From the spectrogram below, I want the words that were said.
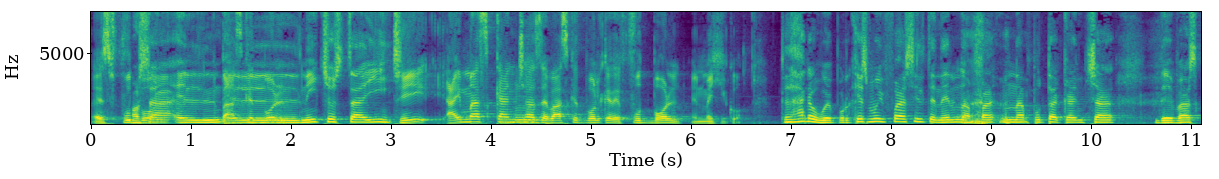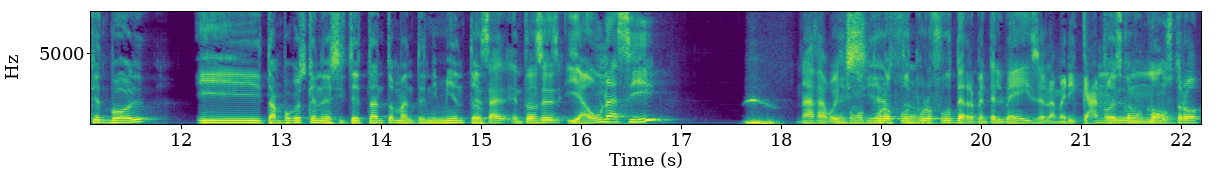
Es fútbol, O sea, el, básquetbol. el nicho está ahí. Sí, hay más canchas de básquetbol que de fútbol en México. Claro, güey, porque es muy fácil tener una, una puta cancha de básquetbol y tampoco es que necesite tanto mantenimiento. Exacto. Entonces, y aún así, nada, güey. Es como cierto. puro fútbol, puro fútbol. De repente el base, el americano Qué es como un monstruo,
